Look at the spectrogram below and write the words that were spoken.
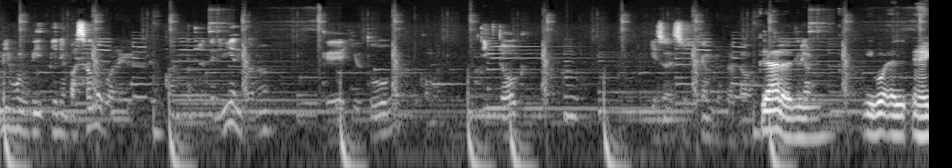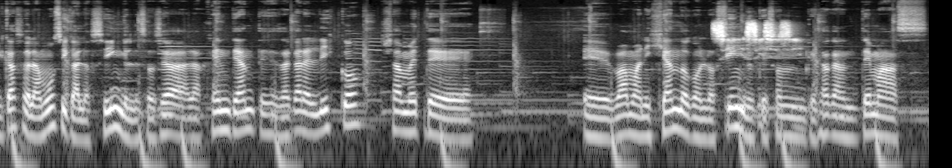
Lo mismo vi- viene pasando con el, con el entretenimiento, ¿no? Que es YouTube, como TikTok, y eso, esos ejemplos que acabo Claro, de tirar. igual, en el caso de la música, los singles, o sea, la gente antes de sacar el disco ya mete. eh, va manejando con los Sí, singles sí, que son sí. que sacan temas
